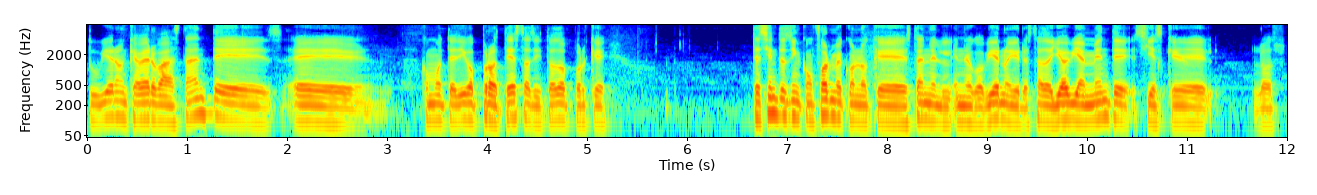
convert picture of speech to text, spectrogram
tuvieron que haber bastantes, eh, como te digo, protestas y todo, porque te sientes inconforme con lo que está en el, en el gobierno y el Estado. Y obviamente, si es que los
